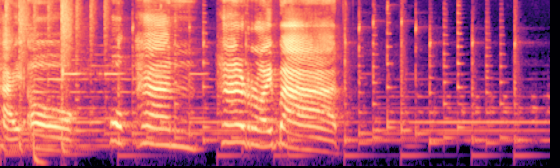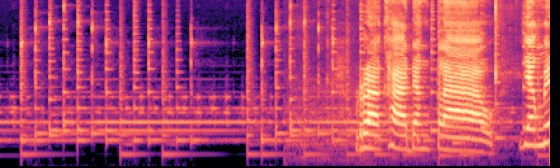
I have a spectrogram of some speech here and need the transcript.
ขายออก 6,500 บาท ราคาดังกล่าวยังไม่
